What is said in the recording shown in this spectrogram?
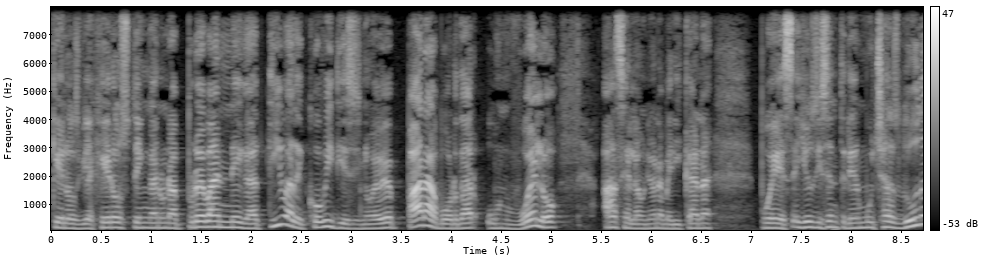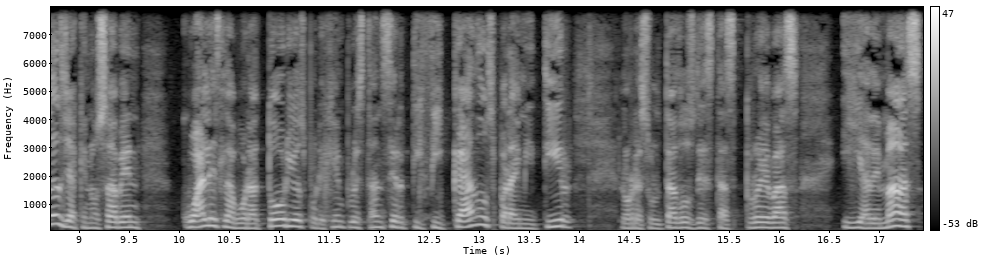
que los viajeros tengan una prueba negativa de COVID-19 para abordar un vuelo hacia la Unión Americana, pues ellos dicen tener muchas dudas ya que no saben cuáles laboratorios, por ejemplo, están certificados para emitir los resultados de estas pruebas. Y además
